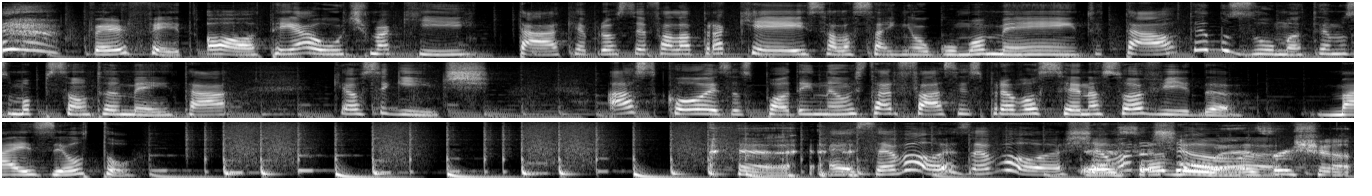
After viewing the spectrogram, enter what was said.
Perfeito. Ó, tem a última aqui, tá? Que é pra você falar pra Kay, se ela sair em algum momento e tal. Temos uma, temos uma opção também, tá? Que é o seguinte: as coisas podem não estar fáceis pra você na sua vida, mas eu tô. essa é boa, essa é boa. Chama essa ou é chama? boa, essa chama,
